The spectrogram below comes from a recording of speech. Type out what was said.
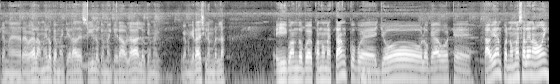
que me revela a mí lo que me quiera decir, lo que me quiera hablar, lo que me, lo que me quiera decir en verdad. Y cuando pues cuando me estanco, pues yo lo que hago es que está bien, pues no me sale nada hoy.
